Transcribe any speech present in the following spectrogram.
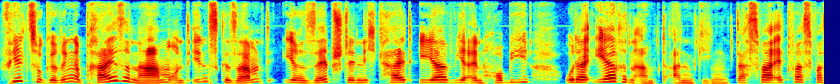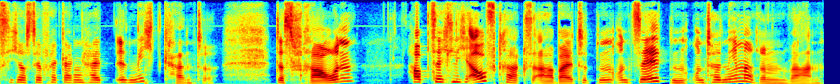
viel zu geringe Preise nahmen und insgesamt ihre Selbstständigkeit eher wie ein Hobby oder Ehrenamt anging. Das war etwas, was ich aus der Vergangenheit äh, nicht kannte. Dass Frauen hauptsächlich auftragsarbeiteten und selten Unternehmerinnen waren.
